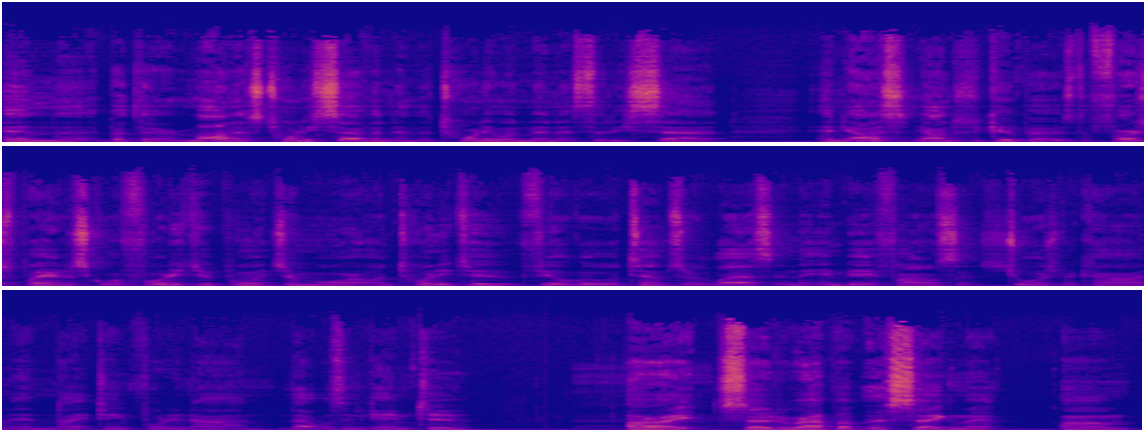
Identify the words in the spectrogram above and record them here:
and the, but they're minus 27 in the 21 minutes that he sat. And Giannis Antetokounmpo is the first player to score 42 points or more on 22 field goal attempts or less in the NBA Finals since George Mikan in 1949. That was in Game Two. All right. So to wrap up this segment, um,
